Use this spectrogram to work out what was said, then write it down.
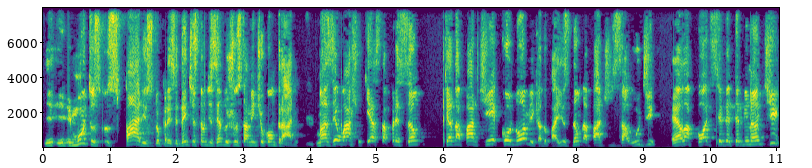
e, e, muitos dos pares do presidente estão dizendo justamente o contrário. Mas eu acho que esta pressão, que é da parte econômica do país, não da parte de saúde, ela pode ser determinante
